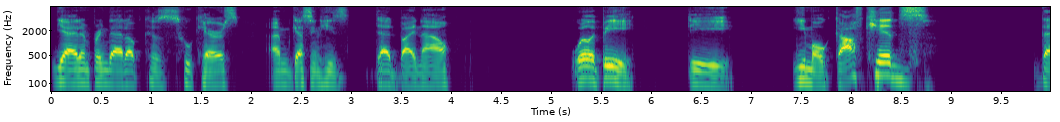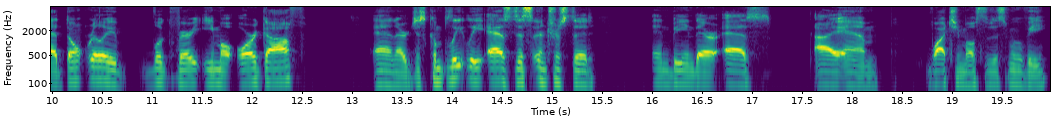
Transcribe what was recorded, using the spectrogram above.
Yeah, I didn't bring that up because who cares? I'm guessing he's dead by now. Will it be the emo goth kids that don't really look very emo or goth and are just completely as disinterested in being there as I am watching most of this movie,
